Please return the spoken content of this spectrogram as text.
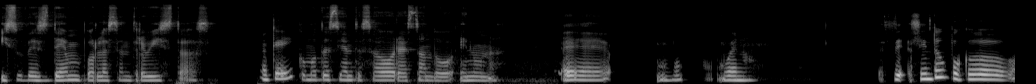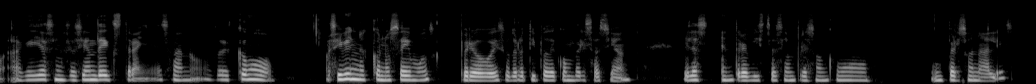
y su desdén por las entrevistas. Ok. ¿Cómo te sientes ahora estando en una? Eh, bueno, siento un poco aquella sensación de extrañeza, ¿no? O sea, es como, si bien nos conocemos, pero es otro tipo de conversación. Y las entrevistas siempre son como impersonales,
